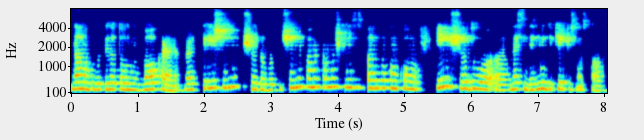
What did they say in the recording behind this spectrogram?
нами було підготовлено два окремі проекти рішення щодо виключення пана Кормишкіна зі складу виконкому і щодо е, внесення змін до кількісного складу.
